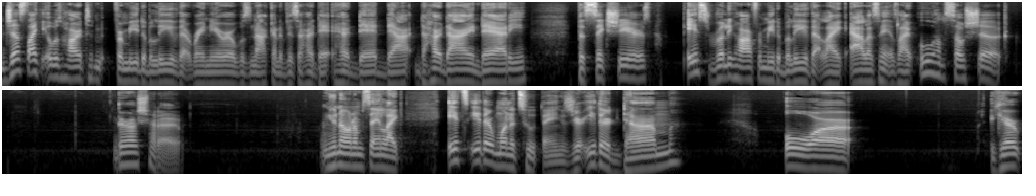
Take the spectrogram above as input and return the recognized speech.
Just like it was hard to, for me to believe that Rhaenyra was not going to visit her da- her dead da- her dying daddy for six years. It's really hard for me to believe that like Alicent is like, oh, I'm so shook. Girl, shut up. You know what I'm saying? Like it's either one of two things. You're either dumb or you're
